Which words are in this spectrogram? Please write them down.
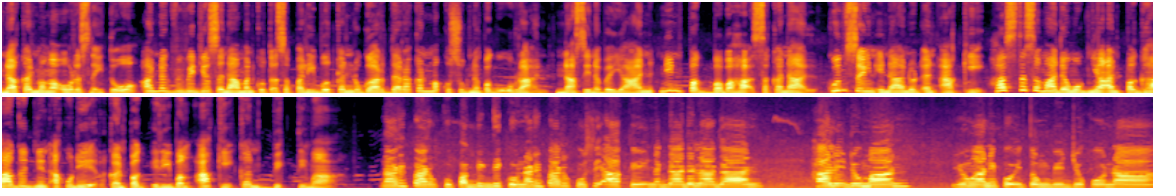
Na kan mga oras na ito, ang nagvi-video sa naman kuta sa palibot kan lugar darakan makusog na pag-uuran. Na sinabayan, nin pagbabaha sa kanal. Kung sain inanod ang aki, hasta sa madangog niya ang paghagad nin akudir, kan pag-iribang aki kan biktima. Nariparo ko, pagdigdi ko, nariparo ko si Aki, nagdadalagan, hali duman, yung ani po itong video ko na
